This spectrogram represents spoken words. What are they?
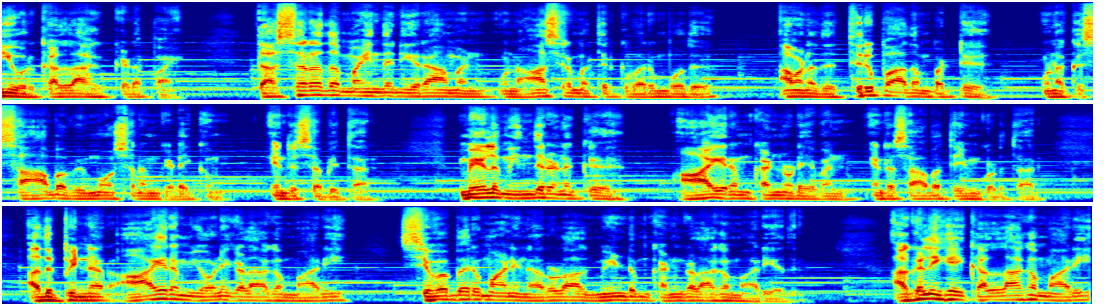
நீ ஒரு கல்லாக கிடப்பாய். தசரத மைந்தன் இராமன் உன் ஆசிரமத்திற்கு வரும்போது அவனது திருப்பாதம் பட்டு உனக்கு சாப விமோசனம் கிடைக்கும் என்று சபித்தார். மேலும் இந்திரனுக்கு ஆயிரம் கண்ணுடையவன் என்ற சாபத்தையும் கொடுத்தார். அது பின்னர் ஆயிரம் யோனிகளாக மாறி சிவபெருமானின் அருளால் மீண்டும் கண்களாக மாறியது. அகலிகை கல்லாக மாறி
